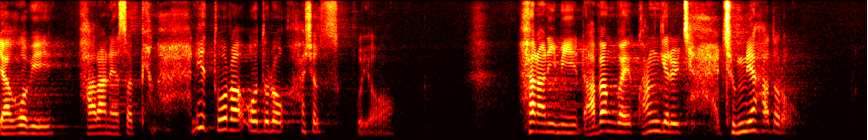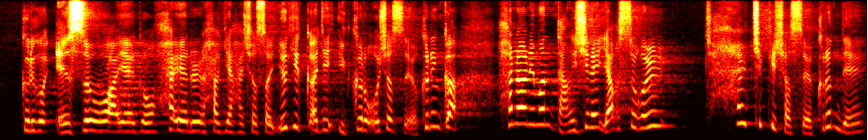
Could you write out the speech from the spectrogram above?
야곱이 하란에서 평안히 돌아오도록 하셨고요. 하나님이 라반과의 관계를 잘 정리하도록 그리고 에서와의 그 화해를 하게 하셔서 여기까지 이끌어 오셨어요. 그러니까 하나님은 당신의 약속을 잘 지키셨어요. 그런데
